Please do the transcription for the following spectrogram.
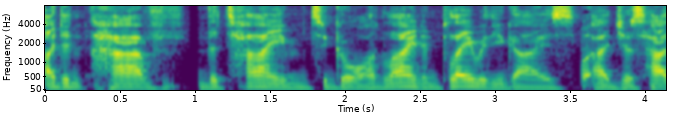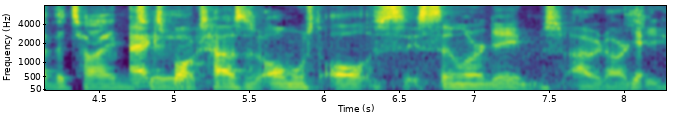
I didn't have the time to go online and play with you guys. I just had the time to Xbox has almost all similar games. I would argue.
